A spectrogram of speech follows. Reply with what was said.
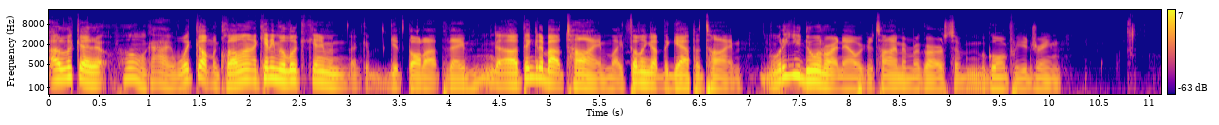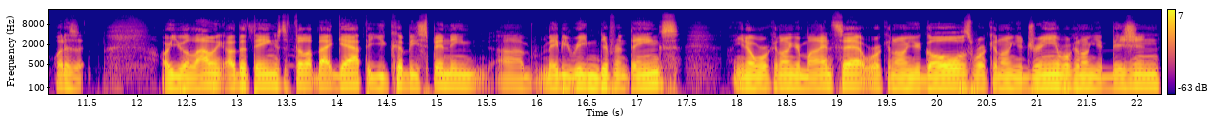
I look at it. Oh my God! Wake up, McClellan! I can't even look. I can't even get thought out today. Uh, thinking about time, like filling up the gap of time. What are you doing right now with your time in regards to going for your dream? What is it? Are you allowing other things to fill up that gap that you could be spending? Uh, maybe reading different things. You know, working on your mindset, working on your goals, working on your dream, working on your vision.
